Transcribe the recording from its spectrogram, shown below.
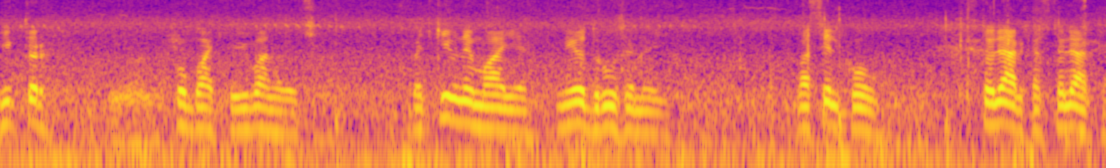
Віктор по батьку Іванович. Батьків немає, не одружений. Васильков. Столярка, столярка.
